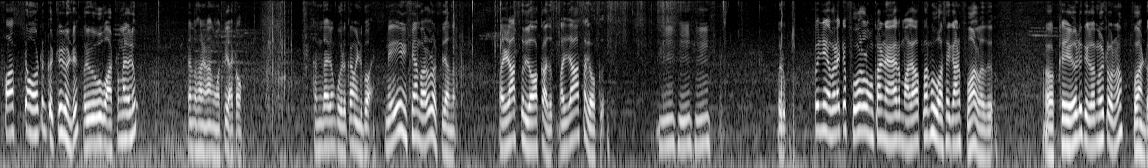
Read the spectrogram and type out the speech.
ഫസ്റ്റ് ഓർഡർ കിട്ടിയിട്ടുണ്ട് ഒരു വാട്ടർ മെലനും എന്താ സാധനം ഞാൻ നോക്കില്ല കേട്ടോ എന്തായാലും കൊടുക്കാൻ വേണ്ടി പോവാൻ മെയിൻ ഇഷ്യൂ ഞാൻ വെള്ളം എടുത്തില്ല അന്ന് വല്ലാത്ത ലോക്കാണ് അത് വല്ലാത്ത ലോക്ക് വിടും പിന്നെ എവിടെയൊക്കെ ഫോൺ നോക്കാൻ നേരെ മലാപ്പറമ്പ് ഭാഗത്തേക്കാണ് പോകാനുള്ളത് ഓക്കെ ഏഴ് കിലോമീറ്റർ ഒന്ന് പോകാണ്ട്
